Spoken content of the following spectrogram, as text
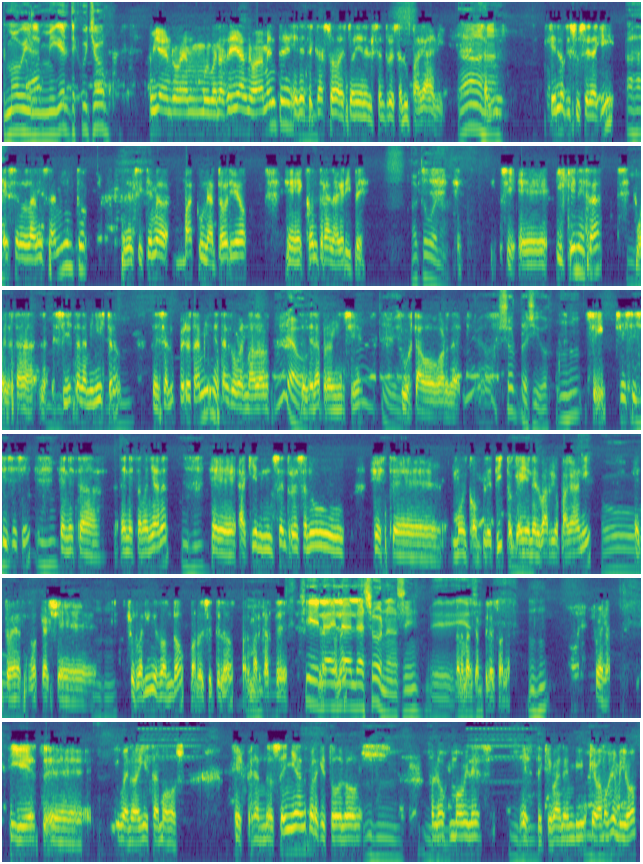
El móvil, Miguel, te escucho. Bien, Rubén, muy buenos días nuevamente. En este caso estoy en el Centro de Salud Pagani. ¿Qué es lo que sucede aquí? Es el lanzamiento del sistema vacunatorio eh, contra la gripe. Ah, qué bueno. Sí, eh, ¿y quién está? Bueno, está, la- sí está la ministra de Salud, pero también está el gobernador de la provincia, Ah. Gustavo. Mira, sorpresivo. Sí, sí, sí, sí, sí, sí. En esta, en esta mañana, eh, aquí en un centro de salud este muy completito que hay en el barrio Pagani, entonces ¿no? calle Churbalín y Rondó, por decírtelo, para marcarte sí, la la, zona, la, zona, sí. Eh, para eh, marcarte la zona. Ujú. Bueno, y este, y bueno, ahí estamos esperando señal para que todos los los móviles este que van en vivo, que vamos en vivo,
